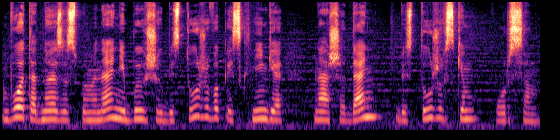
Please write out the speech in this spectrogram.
Вот одно из воспоминаний бывших бестужевок из книги «Наша дань бестужевским курсам».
